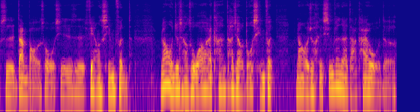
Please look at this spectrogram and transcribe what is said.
是蛋宝的时候，我其实是非常兴奋的。然后我就想说，我要来看看大家有多兴奋。然后我就很兴奋的打开我的。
